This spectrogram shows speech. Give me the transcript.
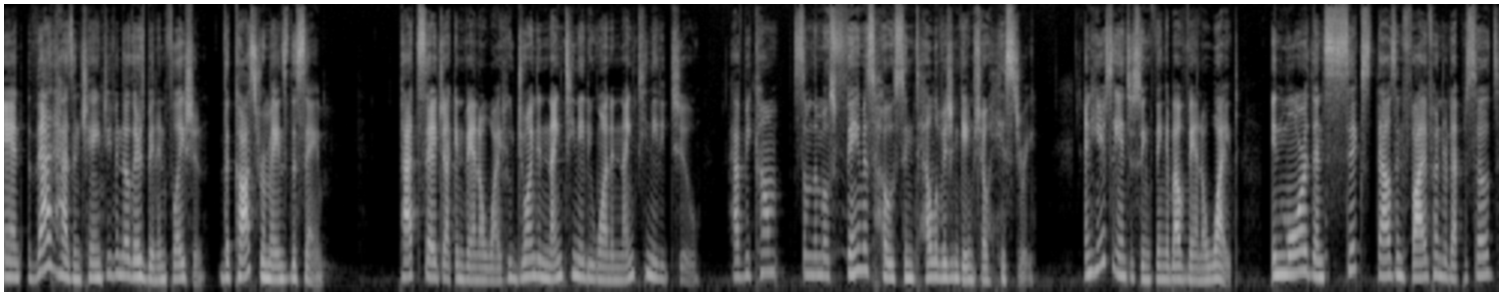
and that hasn't changed even though there's been inflation. The cost remains the same. Pat Sajak and Vanna White, who joined in 1981 and 1982, have become some of the most famous hosts in television game show history. And here's the interesting thing about Vanna White. In more than 6,500 episodes,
